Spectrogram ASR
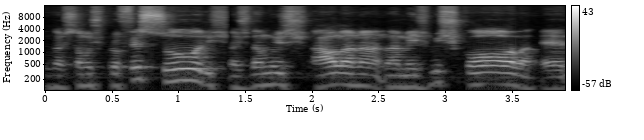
nós somos professores, nós damos aula na, na mesma escola, é,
